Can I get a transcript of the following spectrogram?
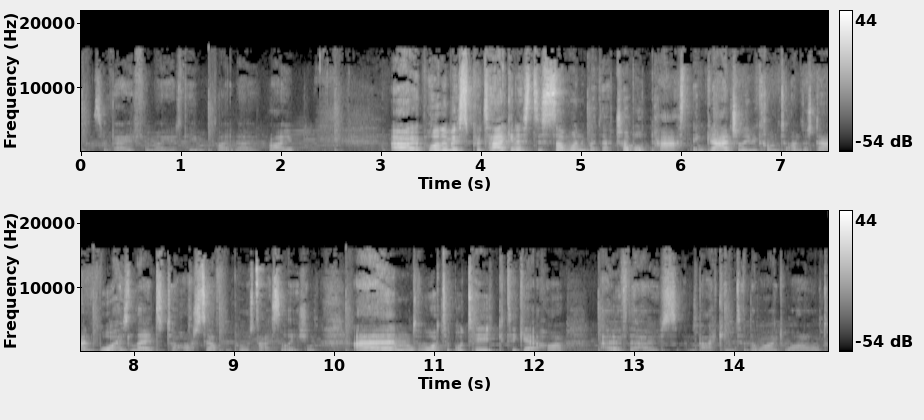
It's a very familiar theme right now, right? Our eponymous protagonist is someone with a troubled past, and gradually we come to understand what has led to her self imposed isolation and what it will take to get her out of the house and back into the wide world.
